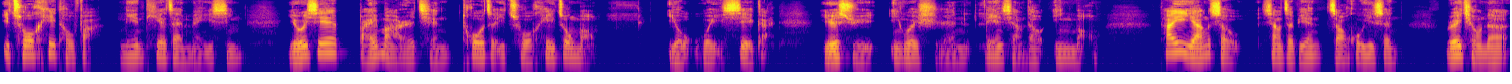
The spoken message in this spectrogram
一撮黑头发粘贴在眉心，有一些白马儿前拖着一撮黑鬃毛，有猥亵感，也许因为使人联想到阴毛。他一扬手向这边招呼一声，Rachel 呢，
